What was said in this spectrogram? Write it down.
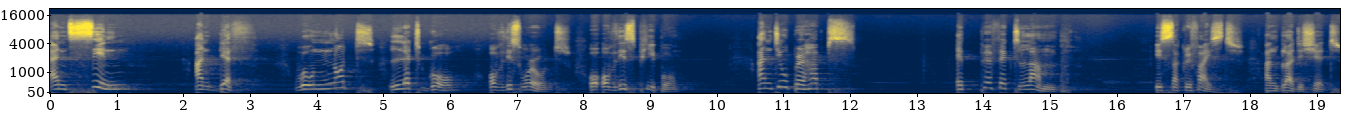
And sin and death will not let go of this world or of these people until perhaps a perfect lamb is sacrificed and blood is shed.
